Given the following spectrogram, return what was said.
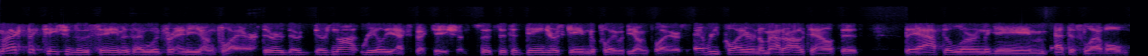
My expectations are the same as I would for any young player. There, there there's not really expectations. It's it's a dangerous game to play with young players. Every player, no matter how talented, they have to learn the game at this level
